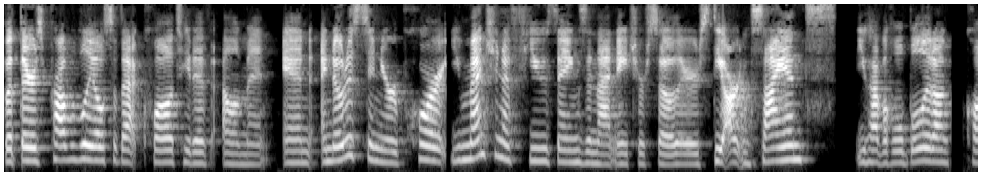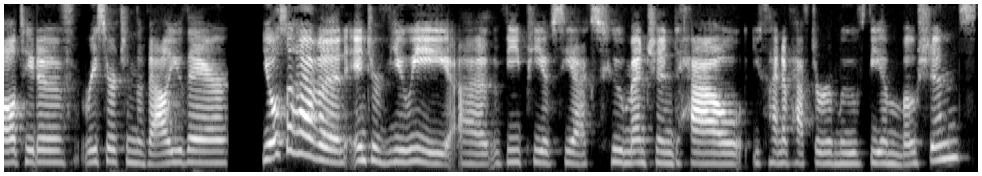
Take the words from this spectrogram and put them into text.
but there's probably also that qualitative element. And I noticed in your report, you mentioned a few things in that nature. So there's the art and science, you have a whole bullet on qualitative research and the value there. You also have an interviewee, uh, VP of CX, who mentioned how you kind of have to remove the emotions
